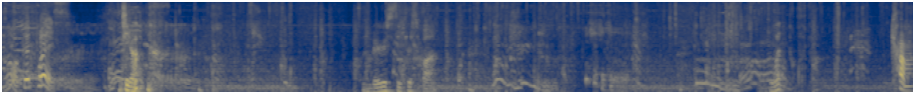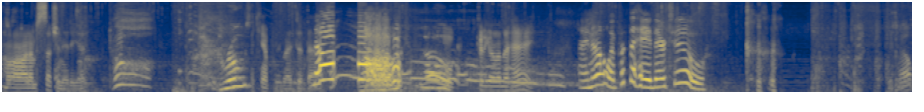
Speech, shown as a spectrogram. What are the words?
Oh, good place. yep. It's a very secret spot. What? Come on, I'm such an idiot. Gross. I can't believe I did that. No. Oh, could have gone on the hay. I know. I put the hay there too. Well,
